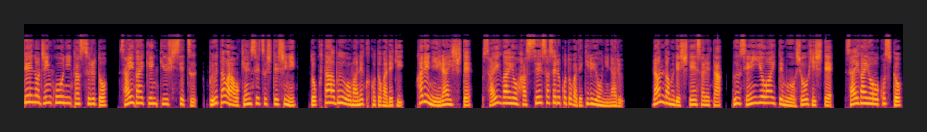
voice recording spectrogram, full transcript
定の人口に達すると、災害研究施設、ブータワーを建設して市に、ドクターブーを招くことができ、彼に依頼して災害を発生させることができるようになる。ランダムで指定されたブー専用アイテムを消費して災害を起こすと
